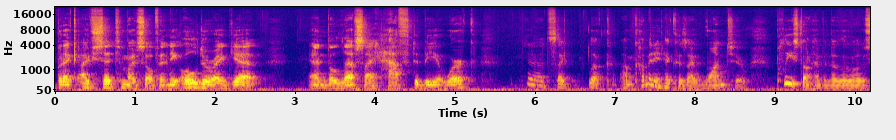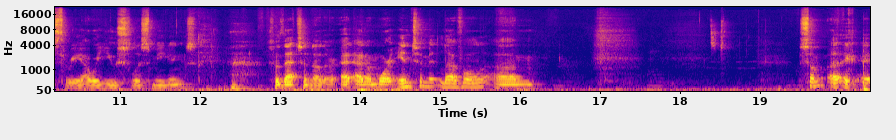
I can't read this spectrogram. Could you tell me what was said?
But I, I've said to myself, and the older I get, and the less I have to be at work, you know, it's like, look, I'm coming in here because I want to. Please don't have another of those three-hour useless meetings. So that's another. At, at a more intimate level, um, some uh, uh,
